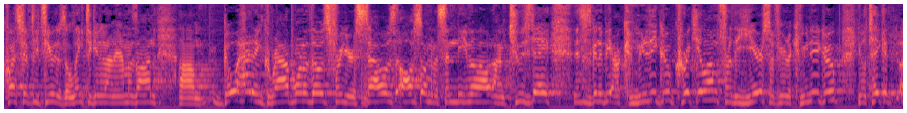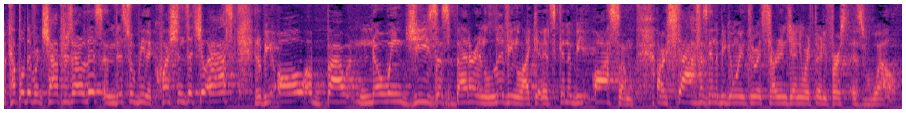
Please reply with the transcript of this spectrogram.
Quest 52. There's a link to get it on Amazon. Um, go ahead and grab one of those for yourselves. Also, I'm going to send an email out on Tuesday. This is going to be our community group curriculum for the year. So if you're in a community group, you'll take a, a couple different chapters out of this, and this will be the questions that you'll ask. It'll be all about knowing Jesus better and living like it. It's going to be awesome. Our staff is going to be going through it starting January 31st as well.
